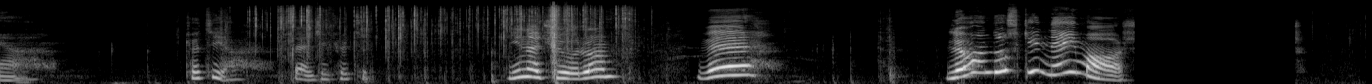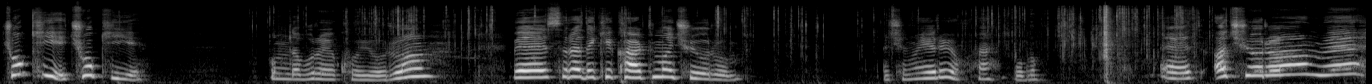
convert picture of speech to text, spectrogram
ya? Kötü ya. Bence kötü. Yine açıyorum ve Lewandowski Neymar. Çok iyi, çok iyi. Bunu da buraya koyuyorum. Ve sıradaki kartımı açıyorum. Açılma yeri yok. Heh buldum. Evet açıyorum ve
